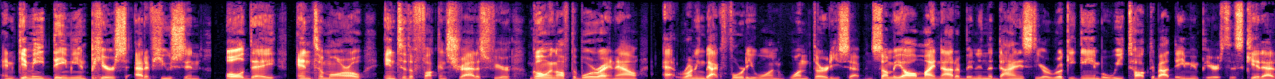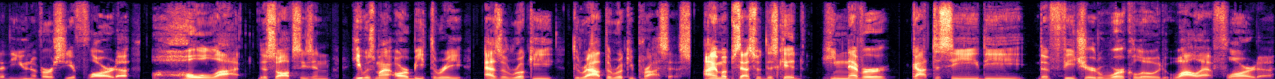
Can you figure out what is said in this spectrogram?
And give me Dameon Pierce out of Houston all day and tomorrow into the fucking stratosphere. Going off the board right now at running back 41, 137. Some of y'all might not have been in the dynasty or rookie game, but we talked about Dameon Pierce, this kid out of the University of Florida, a whole lot this offseason. He was my RB3 as a rookie throughout the rookie process. I'm obsessed with this kid. He never got to see the the featured workload while at Florida.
